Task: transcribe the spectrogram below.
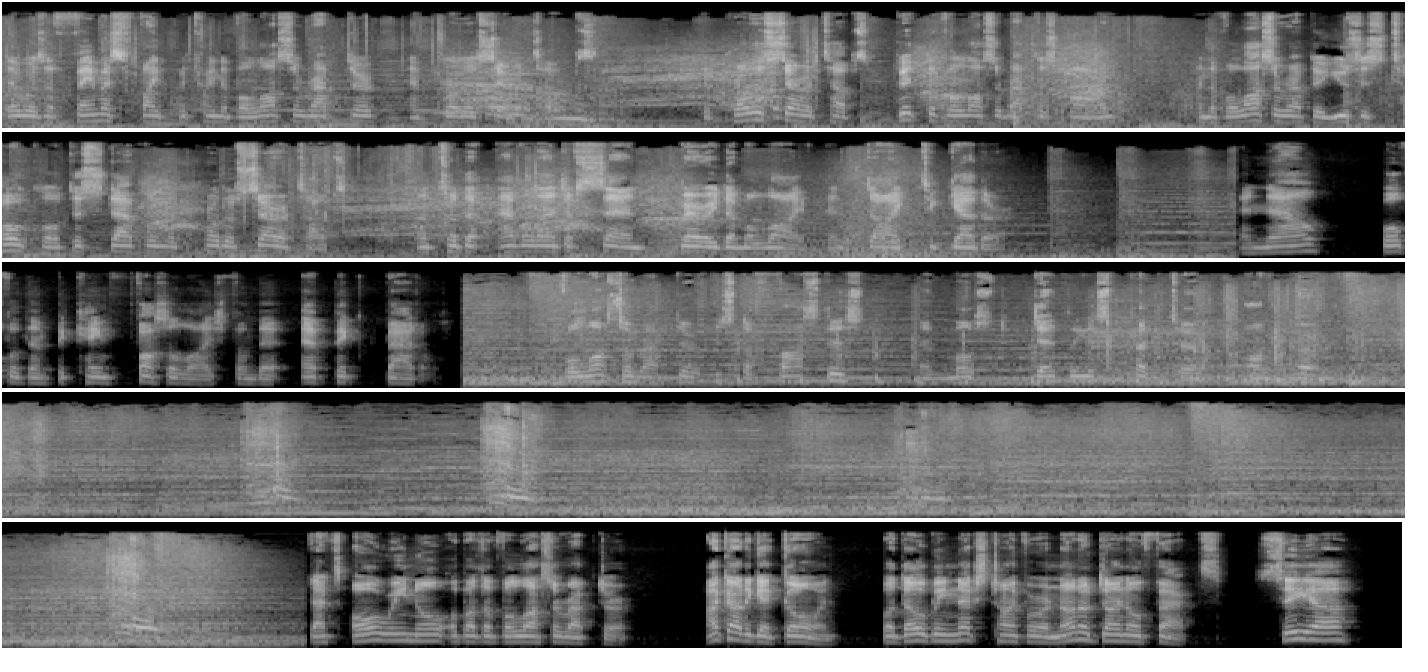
There was a famous fight between the Velociraptor and Protoceratops. The Protoceratops bit the Velociraptor's arm, and the Velociraptor used his toe claw to stab on the Protoceratops, until the avalanche of sand buried them alive and died together. And now, both of them became fossilized from their epic battle. Velociraptor is the fastest and most deadliest predator on Earth. That's all we know about the Velociraptor. I gotta get going, but that'll be next time for another Dino Facts. See ya!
